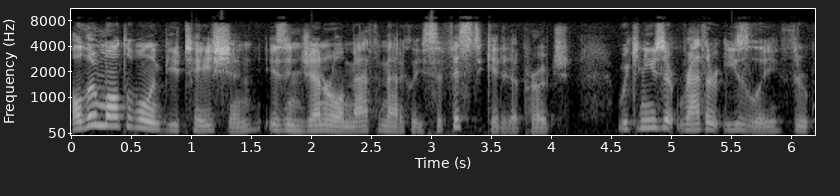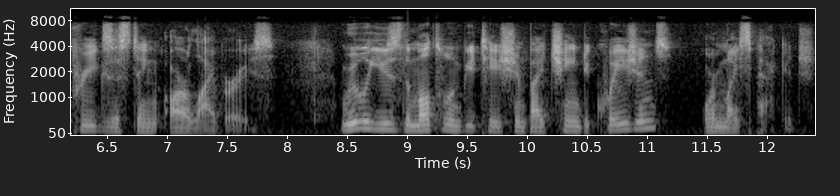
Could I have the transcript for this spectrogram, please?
Although multiple imputation is in general a mathematically sophisticated approach, we can use it rather easily through pre-existing R libraries. We will use the multiple imputation by chained equations or mice package.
